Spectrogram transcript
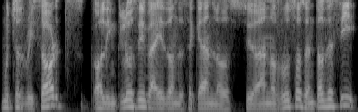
muchos resorts, all inclusive, ahí es donde se quedan los ciudadanos rusos. Entonces sí,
